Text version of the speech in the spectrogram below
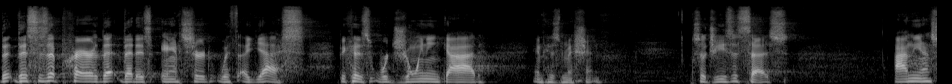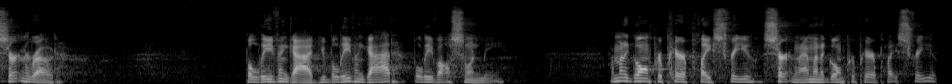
This is a prayer that, that is answered with a yes because we're joining God in his mission. So Jesus says, on the uncertain road, believe in God. You believe in God, believe also in me. I'm going to go and prepare a place for you. Certainly, I'm going to go and prepare a place for you.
